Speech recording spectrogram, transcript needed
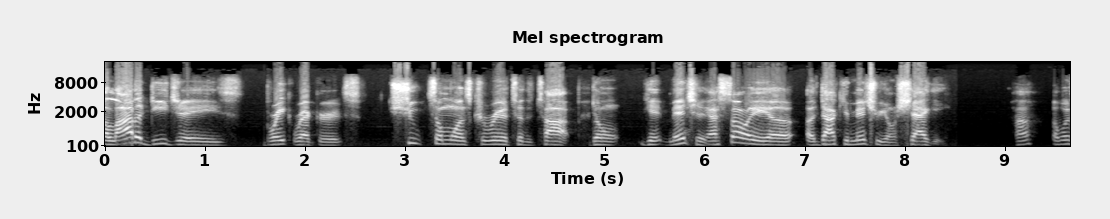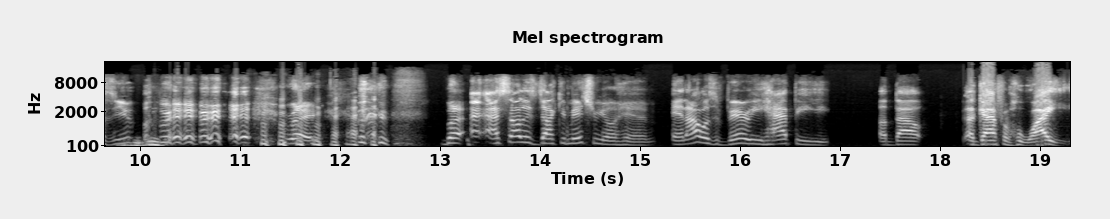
A lot of DJs break records, shoot someone's career to the top, don't get mentioned. I saw a uh, a documentary on Shaggy. Huh? That wasn't you? right. but I, I saw this documentary on him and I was very happy about a guy from Hawaii.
